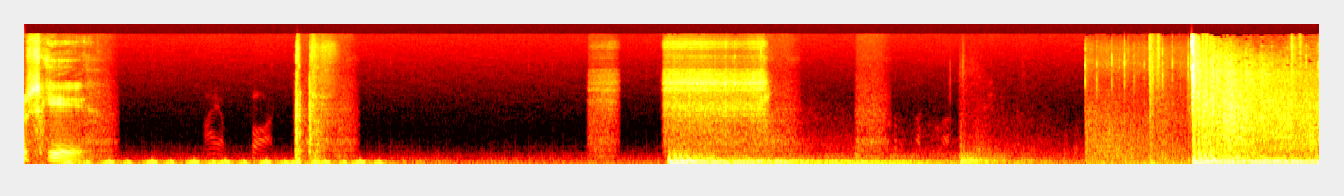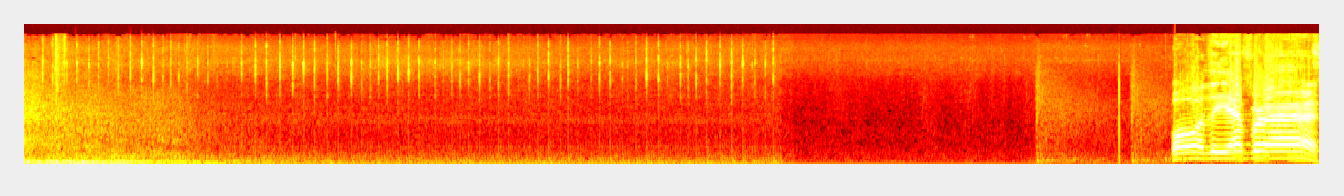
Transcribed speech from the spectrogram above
Glitcheruski. For the Emperor!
